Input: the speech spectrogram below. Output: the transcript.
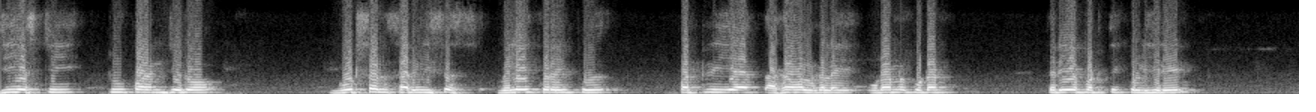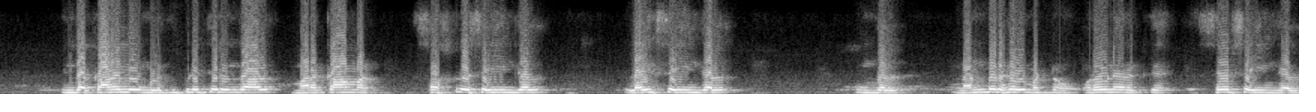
GST two point zero goods and services விலை குறைப்பு பற்றிய தகவல்களை உடனுக்குடன் தெரியப்படுத்திக் கொள்கிறேன். இந்த காணொலி உங்களுக்கு பிடித்திருந்தால் மறக்காமல் சப்ஸ்கிரைப் செய்யுங்கள் லைக் செய்யுங்கள். உங்கள் நண்பர்கள் மற்றும் உறவினருக்கு ஷேர் செய்யுங்கள்.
